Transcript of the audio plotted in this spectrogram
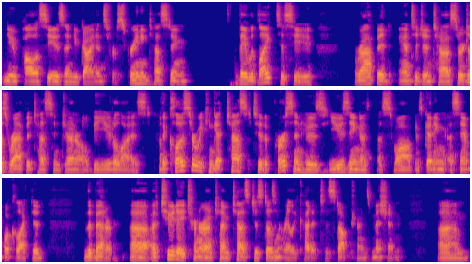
new policies and new guidance for screening testing. They would like to see rapid antigen tests or just rapid tests in general be utilized. The closer we can get tests to the person who's using a, a swab, who's getting a sample collected, the better. Uh, a two day turnaround time test just doesn't really cut it to stop transmission. Um,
